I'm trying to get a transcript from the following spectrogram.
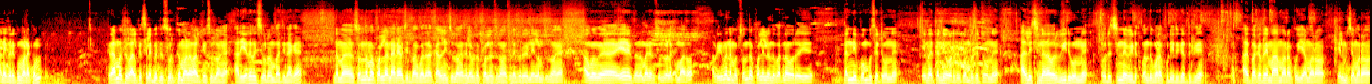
அனைவருக்கும் வணக்கம். கிராமத்து வாழ்க்கை சில பேர்த்து சுருக்கமான வாழ்க்கைன்னு சொல்லுவாங்க. அது எதை வச்சு சொல்கிறோன்னு பார்த்தீங்கன்னாக்கா நம்ம சொந்தமாக கொல்லை நிறையா வச்சுருப்பாங்க. பார்த்தீங்கன்னா கழனின்னு சொல்லுவாங்க. சில பேர் கொல்லைன்னு சொல்லுவாங்க. சில பேர் நிலம்னு சொல்லுவாங்க. அவங்கவுங்க ஏரியாவுக்கு தகுந்த மாதிரி அந்த சொல் விளக்கு மாறும். அப்படிங்கும்போது நம்ம சொந்த கொல்லையில் வந்து பார்த்தோன்னா ஒரு தண்ணி பொம்பு செட்டு ஒன்று இது மாதிரி தண்ணி ஓடுறதுக்கு பம்பு செட்டு ஒன்று அதுலேயே சின்னதாக ஒரு வீடு ஒன்று ஒரு சின்ன வீடு. வந்து போனால் குடியிருக்கிறதுக்கு அது பக்கத்துலேயே மாமரம் கொய்யா மரம் எலுமிச்சை மரம்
